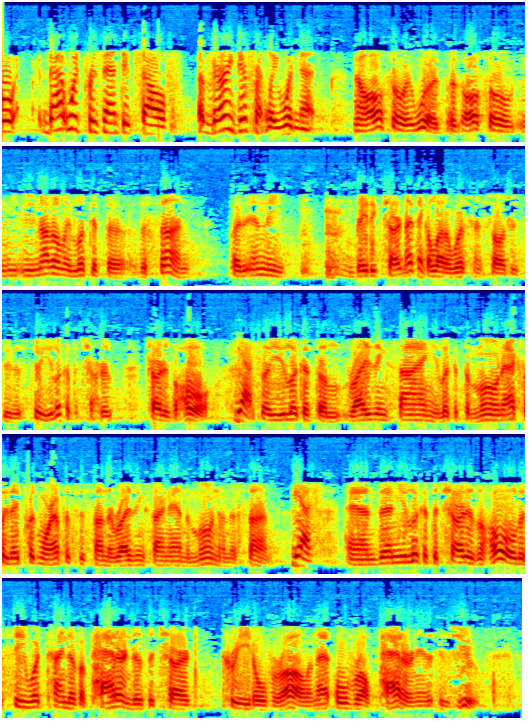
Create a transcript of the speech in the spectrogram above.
that would present itself uh, very differently, wouldn't it? Now, also it would, but also you not only look at the the sun, but in the Vedic chart, and I think a lot of Western astrologers do this too. You look at the chart chart as a whole. Yes. So you look at the rising sign, you look at the moon. Actually, they put more emphasis on the rising sign and the moon than the sun. Yes. And then you look at the chart as a whole to see what kind of a pattern does the chart create overall, and that overall pattern is, is you.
